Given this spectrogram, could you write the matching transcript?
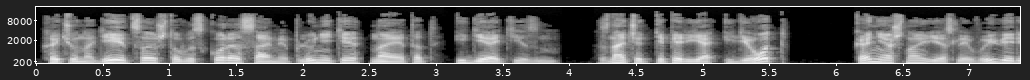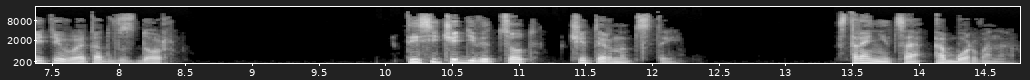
Хочу надеяться, что вы скоро сами плюнете на этот идиотизм». «Значит, теперь я идиот?» «Конечно, если вы верите в этот вздор». 1914. Страница оборвана.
